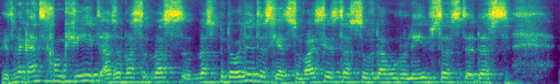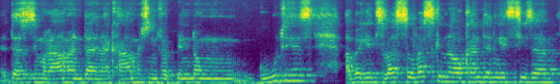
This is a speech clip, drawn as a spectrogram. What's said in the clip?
Jetzt mal ganz konkret, also was, was, was bedeutet das jetzt? Du weißt jetzt, dass du da, wo du lebst, dass, dass, dass es im Rahmen deiner karmischen Verbindung gut ist. Aber jetzt, was, so was genau kann denn jetzt dieser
